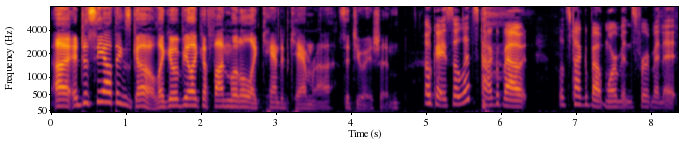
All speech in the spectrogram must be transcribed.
uh, and just see how things go. Like it would be like a fun little like candid camera situation. Okay, so let's talk about let's talk about Mormons for a minute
